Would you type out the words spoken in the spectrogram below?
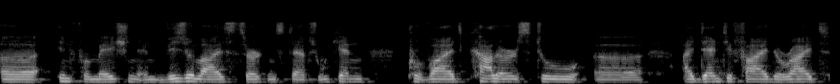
uh, information and visualize certain steps. We can provide colors to uh, identify the right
